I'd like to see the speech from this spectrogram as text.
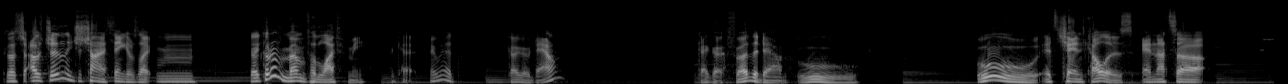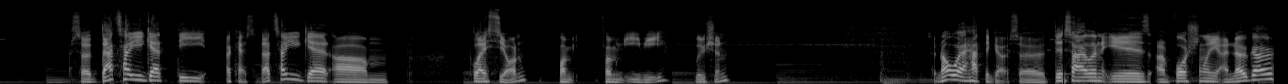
Because I was generally just trying to think, I was like, hmm, I couldn't remember for the life of me. Okay, maybe I gotta go down? Gotta go further down. Ooh. Ooh, it's changed colors. And that's a... Uh, so that's how you get the... Okay, so that's how you get um, Glaceon from, from an Eevee, Lucian. So not where I have to go. So this island is unfortunately a no-go.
